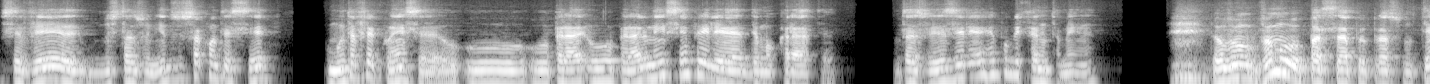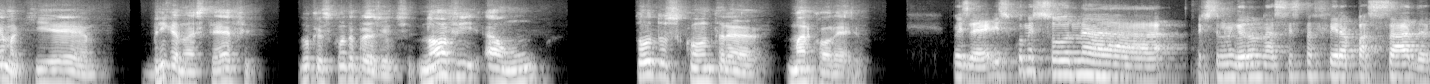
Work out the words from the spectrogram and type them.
Você vê nos Estados Unidos isso acontecer com muita frequência. O, o, o, operário, o operário nem sempre ele é democrata. Muitas vezes ele é republicano também, né? Então vamos passar para o próximo tema, que é briga no STF Lucas, conta para gente. 9 a 1, todos contra Marco Aurélio. Pois é, isso começou na, se não me engano, na sexta-feira passada,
